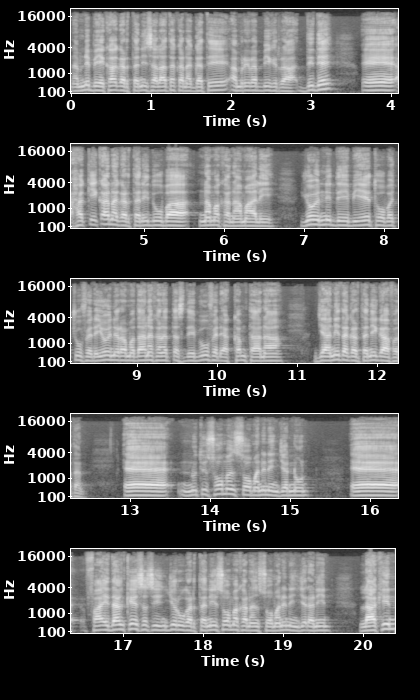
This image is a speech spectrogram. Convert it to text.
namni beekaa gartanii salaata kana gatee amri rabbii irraa dide haqiiqaan agartanii duuba nama kanaa maali yoo inni deebi'ee toobachuu fedhe yoo inni ramadaana kanatti as deebi'uu fedhe akkam taanaa jaaniit agartanii gaafatan nuti sooman soomanin hin jennuun faayidaan keessa siin jiru gartanii sooma kanan soomanin hin jedhaniin laakiin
